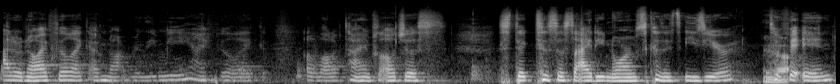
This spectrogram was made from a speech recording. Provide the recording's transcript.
I don't know. I feel like I'm not really me. I feel like a lot of times I'll just stick to society norms because it's easier Yeah. to fit in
